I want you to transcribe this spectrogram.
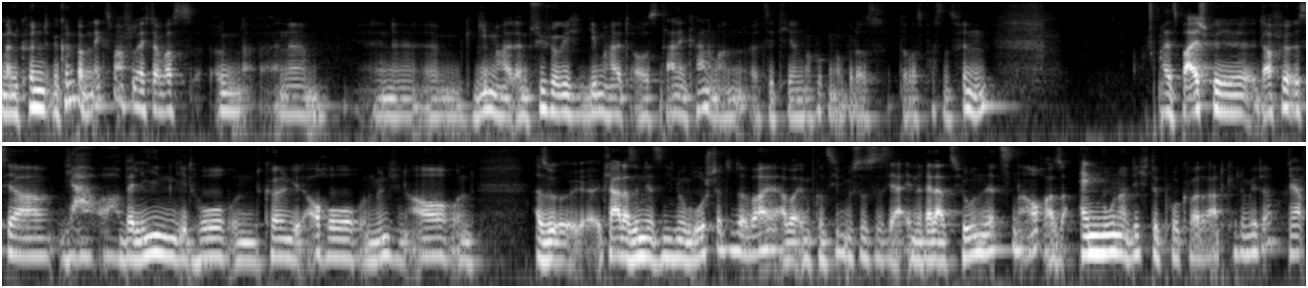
Man könnte, wir können beim nächsten Mal vielleicht da was, irgendeine eine ähm, Gegebenheit, eine psychologische Gegebenheit aus Daniel Kahnemann äh, zitieren. Mal gucken, ob wir das, da was Passendes finden. Als Beispiel dafür ist ja, ja, oh, Berlin geht hoch und Köln geht auch hoch und München auch. Und also äh, klar, da sind jetzt nicht nur Großstädte dabei, aber im Prinzip müsstest du es ja in Relation setzen auch. Also Einwohnerdichte pro Quadratkilometer Ja.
